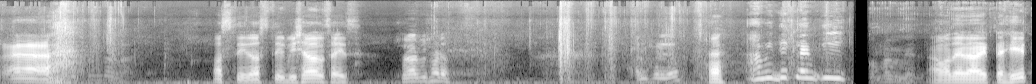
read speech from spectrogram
আহ! অস্থির অস্থির বিশাল সাইজ হ্যাঁ। আমি দেখলাম কি? আমাদের আরেকটা হিট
